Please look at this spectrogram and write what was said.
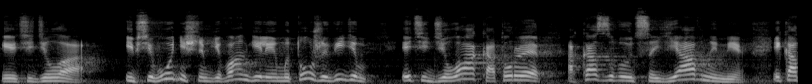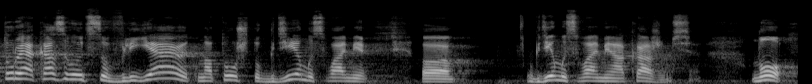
эти дела. И в сегодняшнем Евангелии мы тоже видим эти дела, которые оказываются явными и которые, оказываются, влияют на то, что где мы с вами, э, где мы с вами окажемся. Но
